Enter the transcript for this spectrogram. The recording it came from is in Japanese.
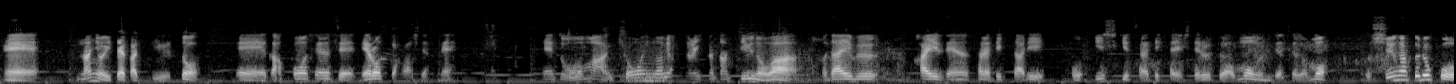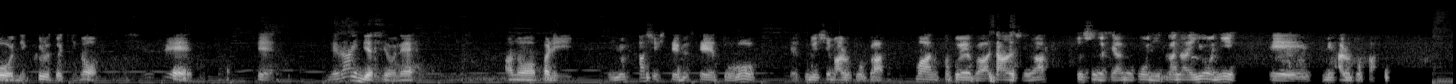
えー、何を言いたいかっていうと、えー、学校の先生、寝ろって話ですね。えっ、ー、と、まあ、教員のね、働き方っていうのは、だいぶ改善されてきたり、こう意識されてきたりしてるとは思うんですけども、修学旅行に来るときの先生って寝ないんですよね。あの、やっぱり、夜更かししてる生徒を取り締まるとか、まあ、例えば男子が女子の部屋の方に行かないように、えー、見張るとか、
